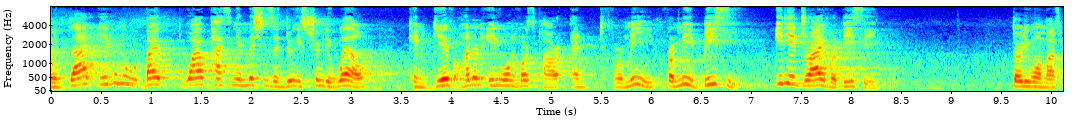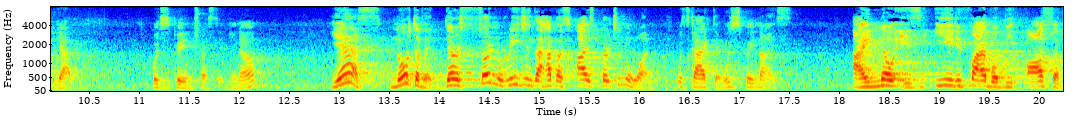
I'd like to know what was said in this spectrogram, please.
with that, even by, while passing emissions and doing extremely well, can give 181 horsepower. And for me, for me, BC, idiot driver BC, 31 miles per gallon, which is pretty interesting, you know? Yes, north of it, there are certain regions that have as high as 13 to 1 with Skyactiv, which is pretty nice. I know Easy E85 would be awesome.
